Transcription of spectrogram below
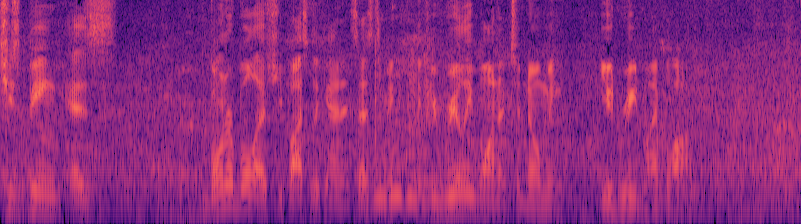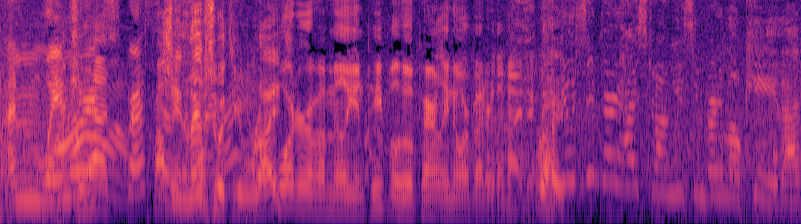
she's being as vulnerable as she possibly can. It says to me, if you really wanted to know me, you'd read my blog. I'm way And she more has expressive. probably She a lives with you, right? A quarter of a million people who apparently know her better than I do. Right. You seem very high strung. You seem very low key. That.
